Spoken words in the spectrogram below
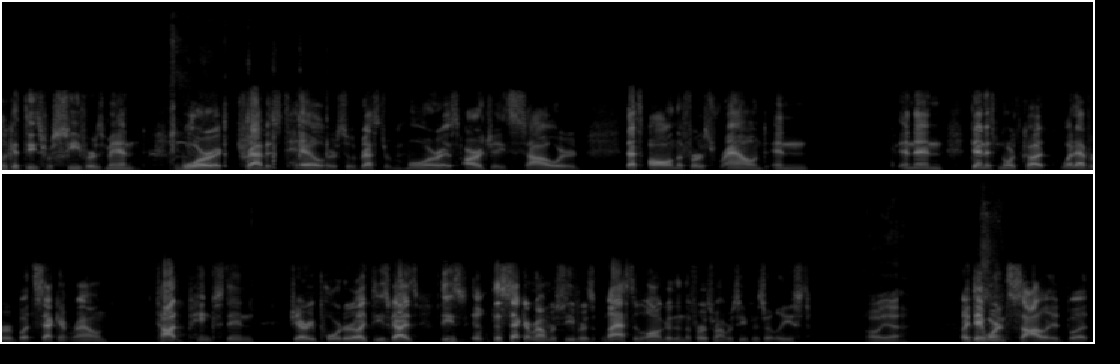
look at these receivers, man. Warrick, Travis Taylor, Sylvester Morris, R.J. Soward. That's all in the first round, and and then Dennis Northcutt, whatever. But second round, Todd Pinkston, Jerry Porter, like these guys. These the second round receivers lasted longer than the first round receivers, at least. oh yeah, Like they weren't solid, but.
